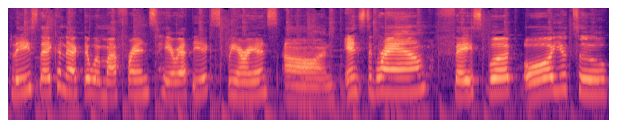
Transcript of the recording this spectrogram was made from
Please stay connected with my friends here at The Experience on Instagram, Facebook, or YouTube.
